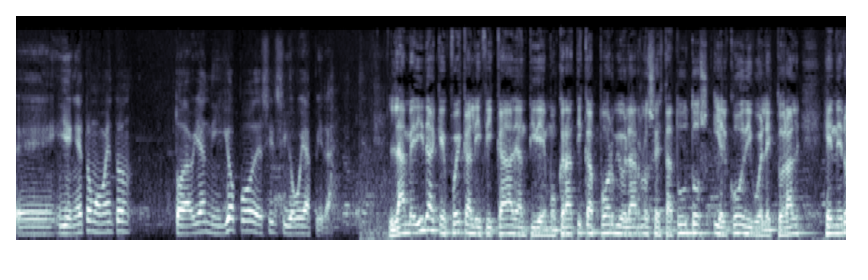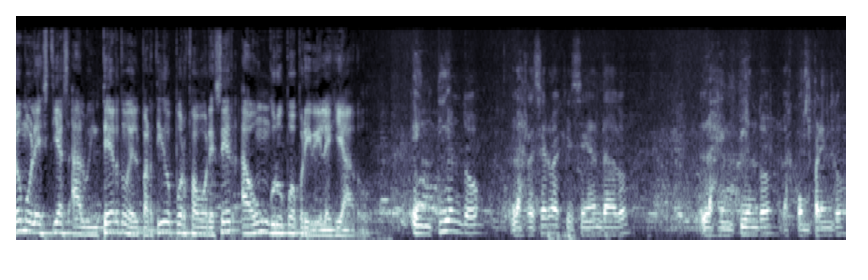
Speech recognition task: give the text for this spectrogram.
eh, y en estos momentos todavía ni yo puedo decir si yo voy a aspirar. La medida que fue calificada de antidemocrática por violar los estatutos y el código electoral generó molestias a lo interno del partido por favorecer a un grupo privilegiado. Entiendo las reservas que se han dado las entiendo, las comprendo.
